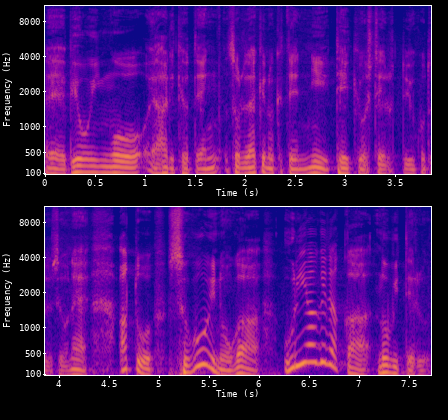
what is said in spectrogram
えー病院をやはり拠点それだけの拠点に提供しているということですよね。あとすごいのが売上高伸びてる。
